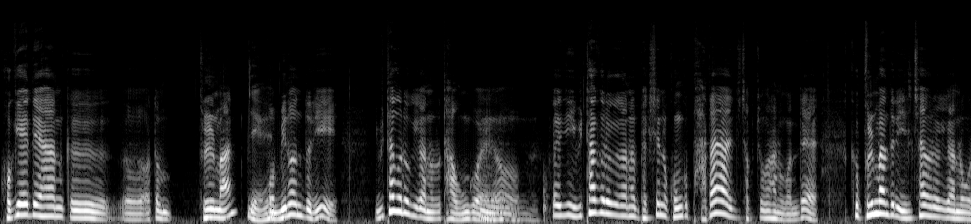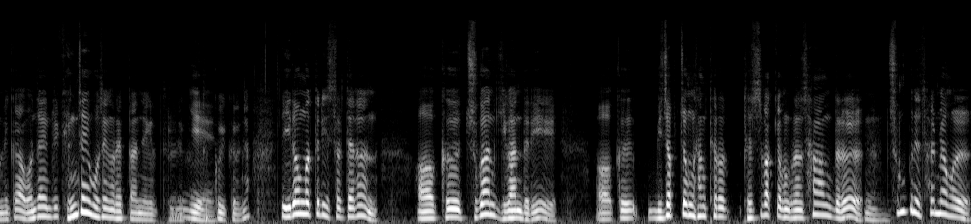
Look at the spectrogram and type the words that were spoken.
거기에 대한 그 어, 어떤 불만 예. 뭐 민원들이 위탁 의료기관으로 다 온 거예요. 음. 그러니까 이 위탁 의료기관은 백신을 공급 받아야 접종을 하는 건데 그 불만들이 1차 의료기관으로 오니까 원장님들이 굉장히 고생을 했다는 얘기를 듣고 예. 있거든요. 이런 것들이 있을 때는 어 그 주관 기관들이 어 그 미접종 상태로 될 수밖에 없는 그런 상황들을 음. 충분히 설명을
